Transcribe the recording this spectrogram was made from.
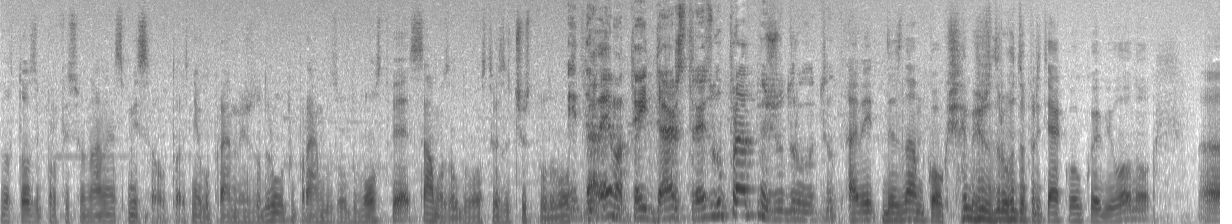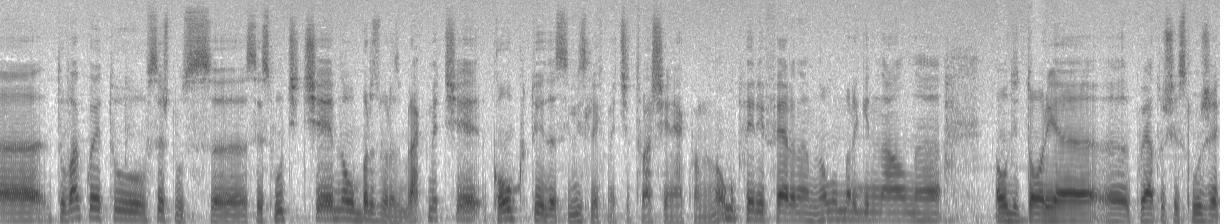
в този професионален смисъл. Тоест ние го правим между другото, правим го за удоволствие, само за удоволствие, за чувство удоволствие. Е, да, ема те и Dire Straits го правят между другото. Ами, не знам колко ще е между другото при тях, колко е било, но това, което всъщност се случи, че много бързо разбрахме, че колкото и да си мислехме, че това ще е някаква много периферна, много маргинална аудитория, която ще, служа,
